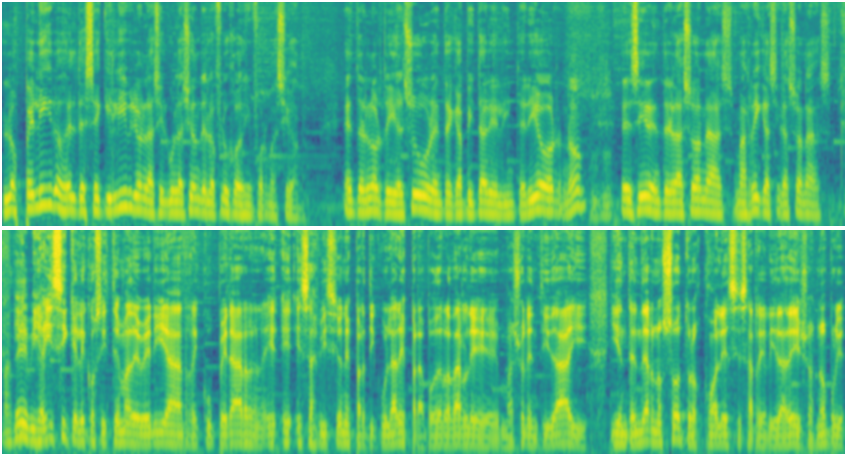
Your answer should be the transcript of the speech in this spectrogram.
los peligros del desequilibrio en la circulación de los flujos de información entre el norte y el sur, entre capital y el interior, ¿no? Es decir, entre las zonas más ricas y las zonas más débiles. Y, ahí sí que el ecosistema debería recuperar e, e, esas visiones particulares para poder darle mayor entidad y, entender nosotros cuál es esa realidad de ellos, ¿no? Porque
